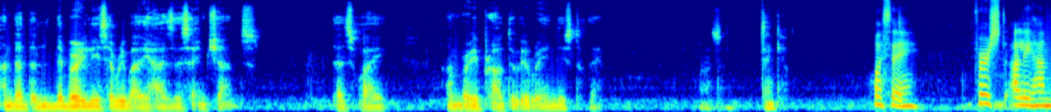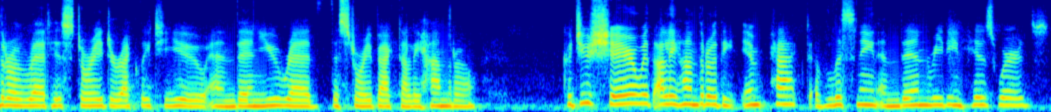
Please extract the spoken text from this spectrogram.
and that at the very least everybody has the same chance. That's why I'm very proud to be reading this today. Awesome. Thank you. Jose, first Alejandro read his story directly to you, and then you read the story back to Alejandro. Could you share with Alejandro the impact of listening and then reading his words?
